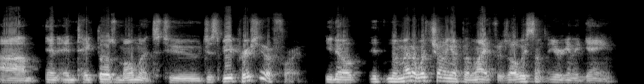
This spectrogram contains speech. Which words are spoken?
um, and and take those moments to just be appreciative for it you know, it, no matter what's showing up in life, there's always something you're going to gain.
